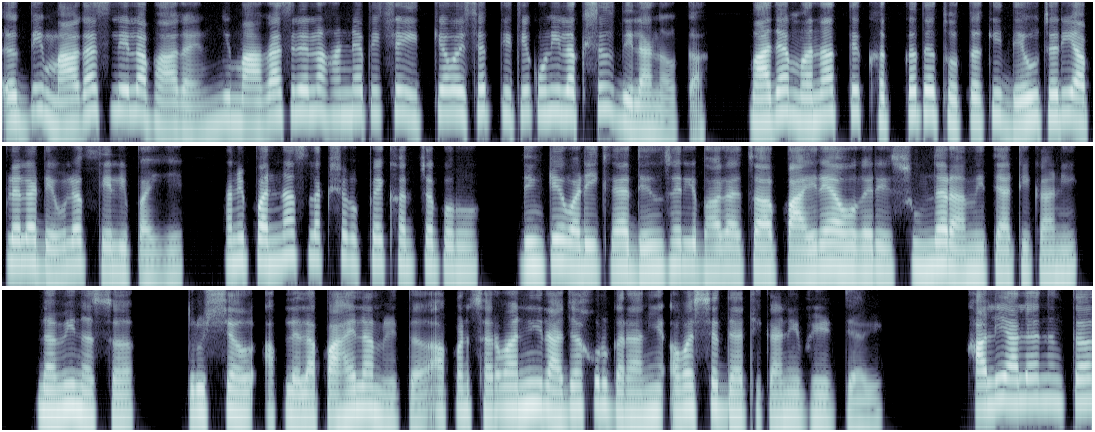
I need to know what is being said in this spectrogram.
अगदी मागासलेला भाग आहे. म्हणजे मागासलेला म्हणण्यापेक्षा इतक्या वर्षात तिथे कोणी लक्षच दिला नव्हता. माझ्या मनात ते खतखतत होतं की देवझरी आपल्याला डेव्हलप केली पाहिजे. आणि पन्नास लक्ष रुपये खर्च करून दिवटेवाडी इथल्या देवझरी भागाचा पायऱ्या वगैरे सुंदर आम्ही त्या ठिकाणी नवीन असं दृश्य आपल्याला पाहायला मिळतं. आपण सर्वांनी राजापूरकरांनी अवश्य त्या ठिकाणी भेट द्यावी. खाली आल्यानंतर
